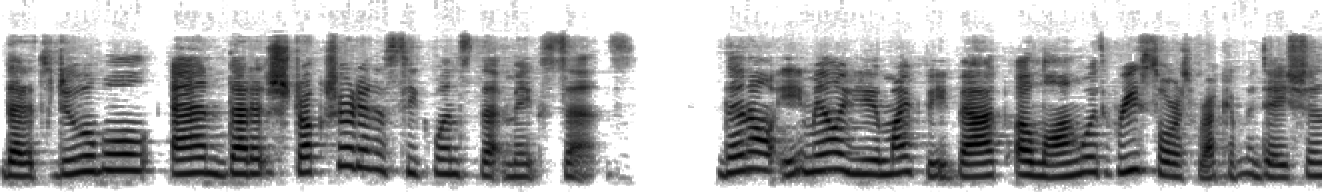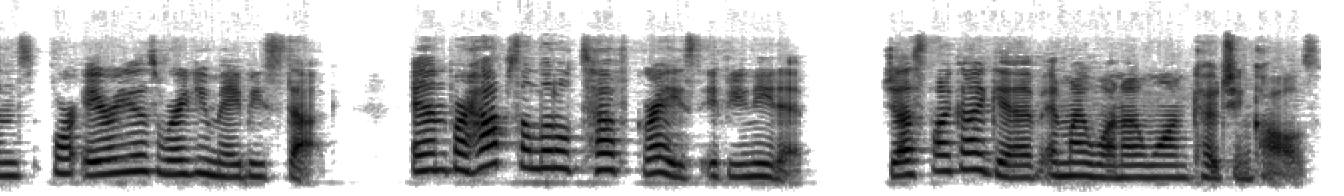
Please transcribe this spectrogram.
that it's doable, and that it's structured in a sequence that makes sense. Then I'll email you my feedback along with resource recommendations for areas where you may be stuck, and perhaps a little tough grace if you need it, just like I give in my one on one coaching calls.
